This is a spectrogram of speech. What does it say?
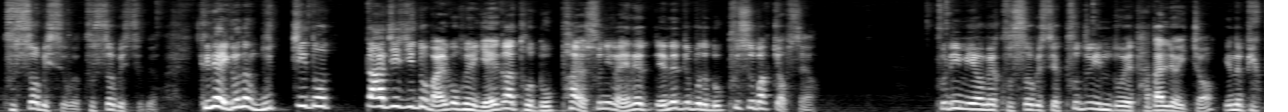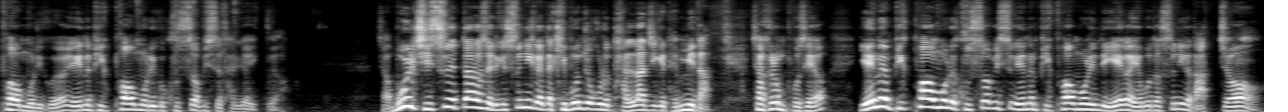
굿 서비스고요. 굿 서비스고요. 그냥 이거는 묻지도 따지지도 말고 그냥 얘가 더 높아요. 순위가 얘네, 얘네들보다 높을 수밖에 없어요. 프리미엄의 굿서비스에 푸드인도에 다 달려 있죠. 얘는 빅파워몰이고요. 얘는 빅파워몰이고 굿서비스에 달려 있고요. 자, 몰 지수에 따라서 이렇게 순위가 일단 기본적으로 달라지게 됩니다. 자, 그럼 보세요. 얘는 빅파워몰의 굿서비스고 얘는 빅파워몰인데 얘가 얘보다 순위가 낮죠.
